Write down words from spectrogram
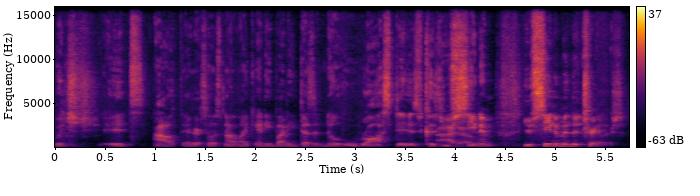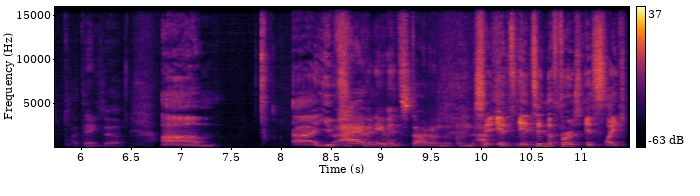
which it's out there, so it's not like anybody doesn't know who Rost is because you've seen him. You've seen him in the trailers. I think so. Uh, you I haven't even started on the. On the See, it's it's in the first. It's like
